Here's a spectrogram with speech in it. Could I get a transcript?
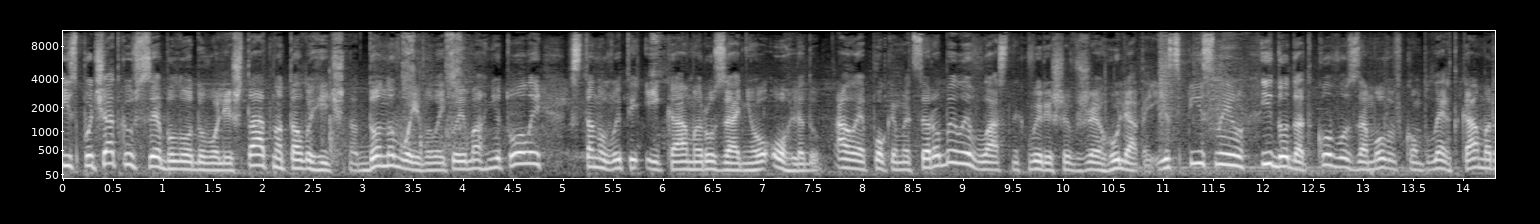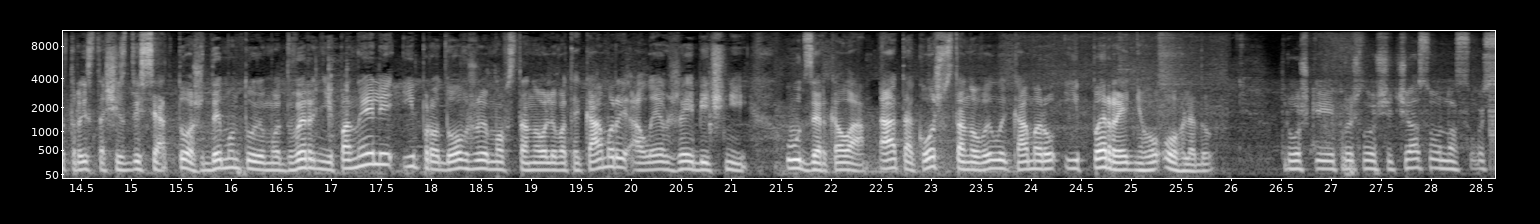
І спочатку все було доволі штатно та логічно. До нової великої магнітоли встановити і камеру заднього огляду. Але поки ми це робили, власник вирішив вже гуляти із піснею і додатково замовив комплект камер 360. Тож демонтуємо дверні панелі і продовжуємо встановлювати камери, але вже бічні у дзеркала. А також встановили камеру і переднього огляду. Трошки пройшло ще часу. У нас ось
